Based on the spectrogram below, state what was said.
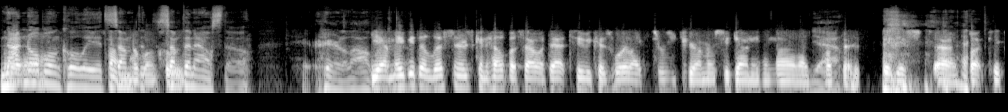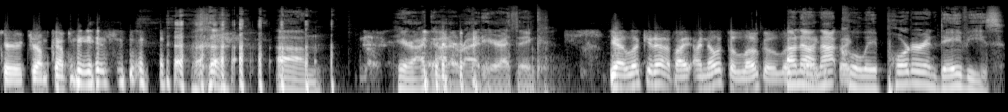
not uh, Noble and Cooley. It's something Cooley. something else though here, here I'll Yeah, maybe the listeners can help us out with that too, because we're like three drummers who don't even know like Yeah. what the biggest uh, butt kicker drum company is. um here I got it right here I think yeah, look it up. I, I know what the logo looks like. oh no like. not It's like Cooley Porter and Davies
